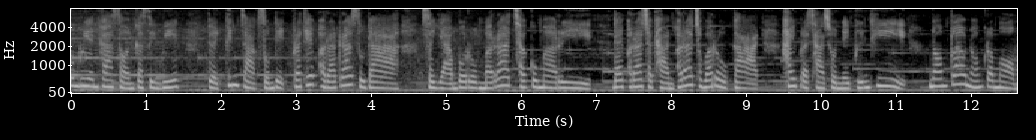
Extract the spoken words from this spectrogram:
รงเรียนการสอนกสิวิทย์เกิดขึ้นจากสมเด็จพระเทพรัตนราชสุดา สยามบรมราชกุมารี ได้พระราชทานพระราชวโรกาส ให้ประชาชนในพื้นที่ น้อมเกล้าน้อมกระหม่อม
